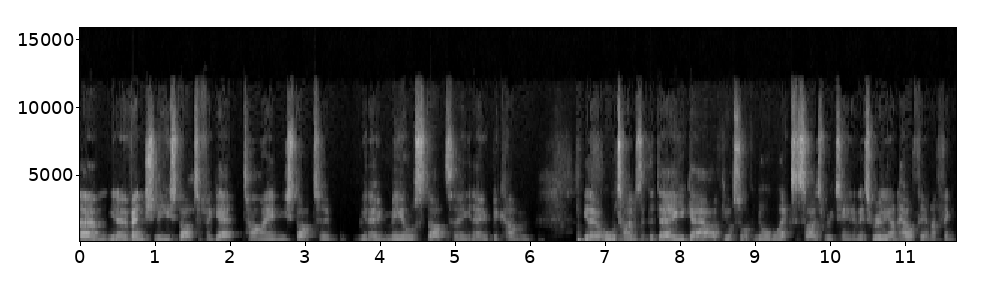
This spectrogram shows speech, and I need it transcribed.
Um, you know, eventually you start to forget time. You start to, you know, meals start to, you know, become you know all times of the day you get out of your sort of normal exercise routine and it's really unhealthy and i think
